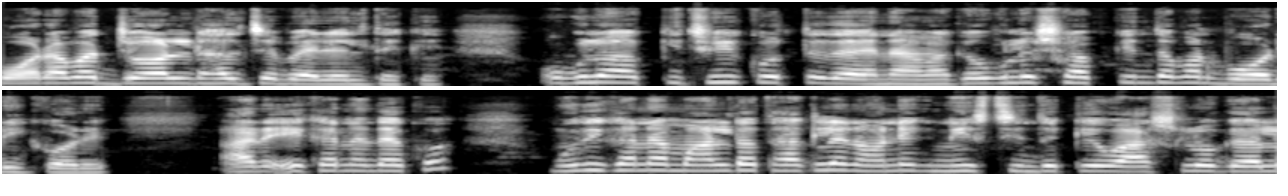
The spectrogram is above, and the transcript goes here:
বর আবার জল ঢালছে ব্যারেল থেকে। ওগুলো কিছুই করতে দেয় না আমাকে। ওগুলো সব কিন্তু আমার বরই করে। আর এখানে দেখো মুদিখানা মালটা থাকলেন অনেক নিশ্চিন্ত, কেউ আসলো, গেল,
